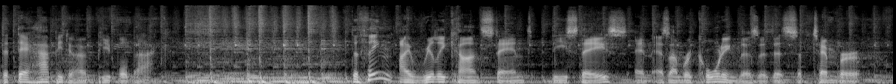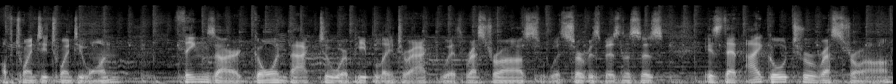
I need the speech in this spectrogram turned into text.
that they're happy to have people back. The thing I really can't stand these days, and as I'm recording this, it is September of 2021 things are going back to where people interact with restaurants, with service businesses, is that I go to a restaurant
